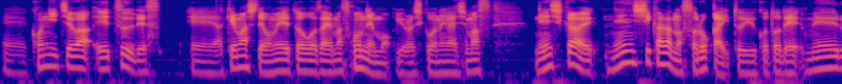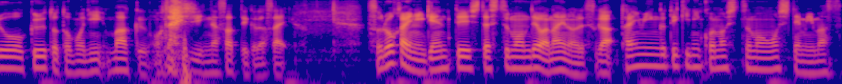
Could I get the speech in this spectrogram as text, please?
えーこんにちは。A2 です、えー明けましておめでとうございます。本年もよろしくお願いします。年始から年始からのソロ会ということでメールを送るとともにマー君お大事になさってください。ソロ会に限定した質問ではないのですがタイミング的にこの質問をしてみます。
